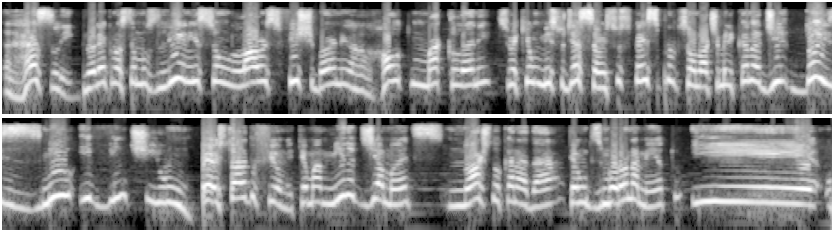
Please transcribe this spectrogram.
Heslig. No elenco nós temos Liam Neeson, Lawrence Fishburne, Holt McClane. Esse filme aqui é um misto de ação e suspense, produção norte-americana de 2021. Bem, a história do filme tem uma mina de diamantes no norte do Canadá, tem um desmoronamento e o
